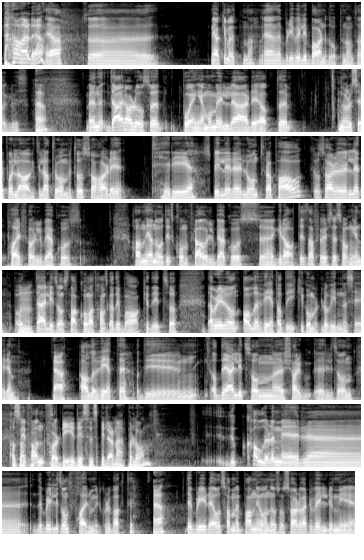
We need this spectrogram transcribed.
Det er det, ja. Ja, så jeg har ikke møtt den, da. Det blir vel i barnedåpen, antageligvis. Ja. Men der har du også et poeng jeg må melde, er det at eh, når du ser på laget til Atromitos, så har de tre spillere lånt fra PAOK, og så har du vel et par fra Olympiakos. Han Janotis kom fra Olympiakos eh, gratis da, før sesongen, og Mm. det er litt sånn snakk om at han skal tilbake dit, så da blir det sånn Alle vet at de ikke kommer til å vinne serien. ja. Alle vet det, og, de, og det er litt sånn eh, Litt sånn Altså for, fordi disse spillerne er på lån? Du kaller det mer eh, Det blir litt sånn farmerklubbaktig. Ja. Det blir det, og samme Panionios også har det vært veldig mye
